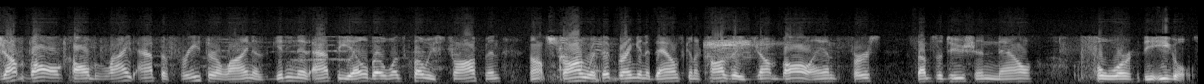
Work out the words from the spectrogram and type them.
jump ball called right at the free throw line Is getting it at the elbow was Chloe Strothman. Not strong with it. Bringing it down is going to cause a jump ball and first substitution now for the Eagles.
